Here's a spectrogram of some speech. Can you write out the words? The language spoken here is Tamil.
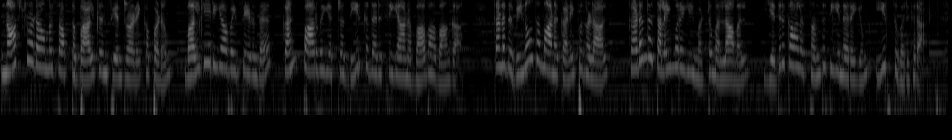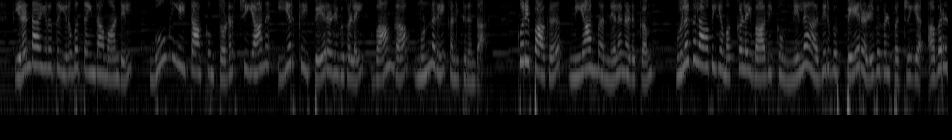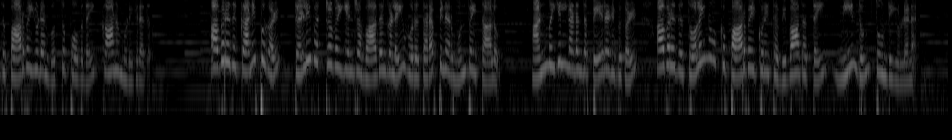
நாஸ்ட்ராடாமஸ் ஆஃப் த பால்கன்ஸ் என்று அழைக்கப்படும் பல்கேரியாவை சேர்ந்த கண் பார்வையற்ற தீர்க்கதரிசியான பாபா வாங்கா தனது வினோதமான கணிப்புகளால் கடந்த தலைமுறையை மட்டுமல்லாமல் எதிர்கால சந்ததியினரையும் ஈர்த்து வருகிறார். இரண்டாயிரத்து இருபத்தைந்தாம் ஆண்டில் பூமியை தாக்கும் தொடர்ச்சியான இயற்கை பேரழிவுகளை வாங்கா முன்னரே கணித்திருந்தார். குறிப்பாக மியான்மர் நிலநடுக்கம் உலகளாவிய மக்களை பாதிக்கும் நில அதிர்வு பேரழிவுகள் பற்றிய அவரது பார்வையுடன் ஒத்துப்போவதை காண முடிகிறது. அவரது கணிப்புகள் தெளிவற்றவை என்ற வாதங்களை ஒரு தரப்பினர் முன்வைத்தாலும் அண்மையில் நடந்த பேரழிவுகள் அவரது தொலைநோக்கு பார்வை குறித்த விவாதத்தை மீண்டும் தூண்டியுள்ளன.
